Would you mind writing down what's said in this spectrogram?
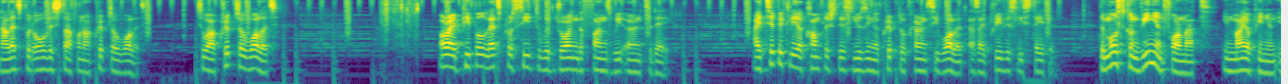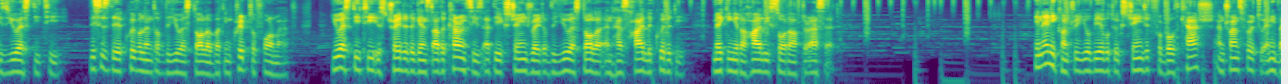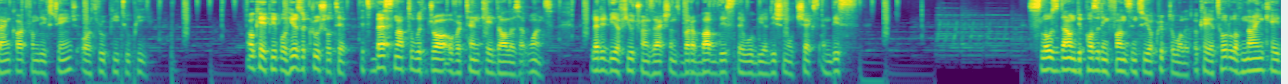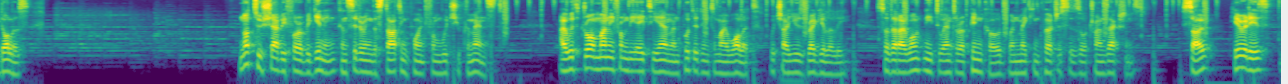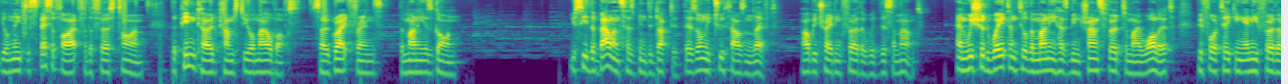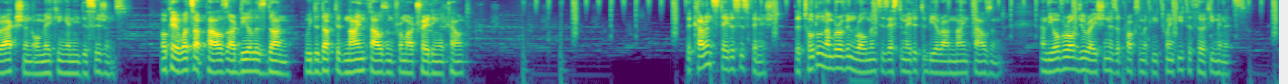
Now let's put all this stuff on our crypto wallet. To our crypto wallet. Alright people, let's proceed to withdrawing the funds we earned today. I typically accomplish this using a cryptocurrency wallet as I previously stated. The most convenient format, in my opinion, is USDT. This is the equivalent of the US dollar but in crypto format. USDT is traded against other currencies at the exchange rate of the US dollar and has high liquidity, making it a highly sought after asset. In any country, you'll be able to exchange it for both cash and transfer it to any bank card from the exchange or through P2P. Okay people, here's a crucial tip. It's best not to withdraw over 10k dollars at once. Let it be a few transactions, but above this there will be additional checks and this slows down depositing funds into your crypto wallet. Okay, a total of 9k dollars. Not too shabby for a beginning considering the starting point from which you commenced. I withdraw money from the ATM and put it into my wallet, which I use regularly, so that I won't need to enter a PIN code when making purchases or transactions. So, here it is, you'll need to specify it for the first time. The PIN code comes to your mailbox. So great friends, the money is gone. You see the balance has been deducted, there's only 2000 left. I'll be trading further with this amount. And we should wait until the money has been transferred to my wallet before taking any further action or making any decisions. Okay, what's up pals, our deal is done. We deducted 9000 from our trading account. The current status is finished. The total number of enrollments is estimated to be around 9000 and the overall duration is approximately 20 to 30 minutes.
